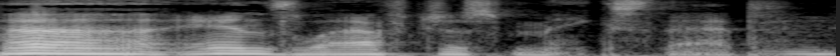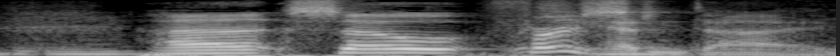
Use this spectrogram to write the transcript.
Ah, Anne's laugh just makes that. Uh, so first, hadn't died.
